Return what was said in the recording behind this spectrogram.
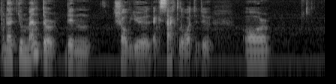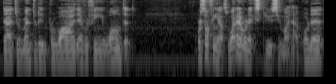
that your mentor didn't show you exactly what to do, or that your mentor didn't provide everything you wanted, or something else, whatever the excuse you might have, or the,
